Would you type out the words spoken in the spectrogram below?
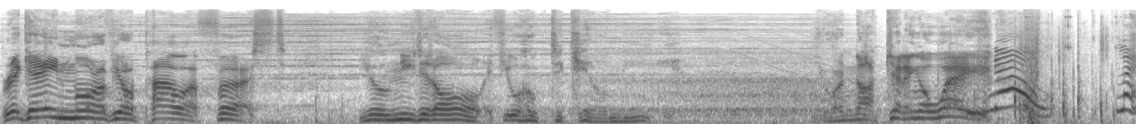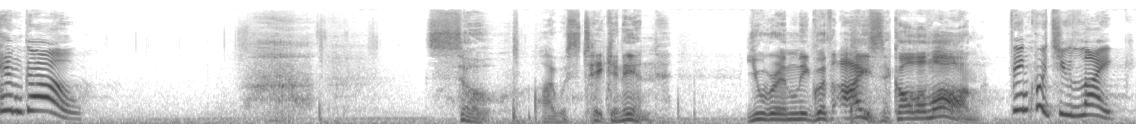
Regain more of your power first. You'll need it all if you hope to kill me. You are not getting away! No! Let him go! So, I was taken in. You were in league with Isaac all along! Think what you like,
